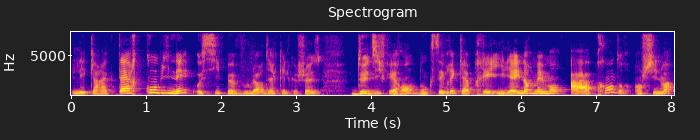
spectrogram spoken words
les caractères combinés aussi peuvent vouloir dire quelque chose de différent. Donc, c'est vrai qu'après, il y a énormément à apprendre en chinois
